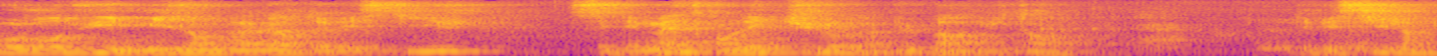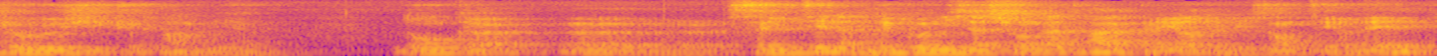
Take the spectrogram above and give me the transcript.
aujourd'hui, une mise en valeur de vestiges, c'est les mettre en lecture la plupart du temps. Des vestiges archéologiques, je parle bien. Donc ça a été la préconisation de la DRAC d'ailleurs de les enterrer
